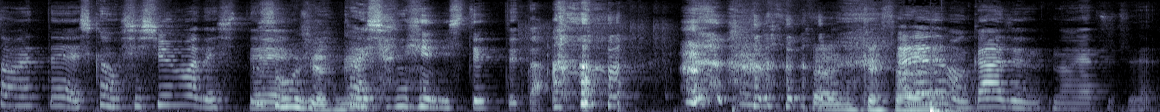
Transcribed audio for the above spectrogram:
熊の実で染めてしかも刺繍までして会社に してってた、なんかさあれでもガーゼのやつで、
